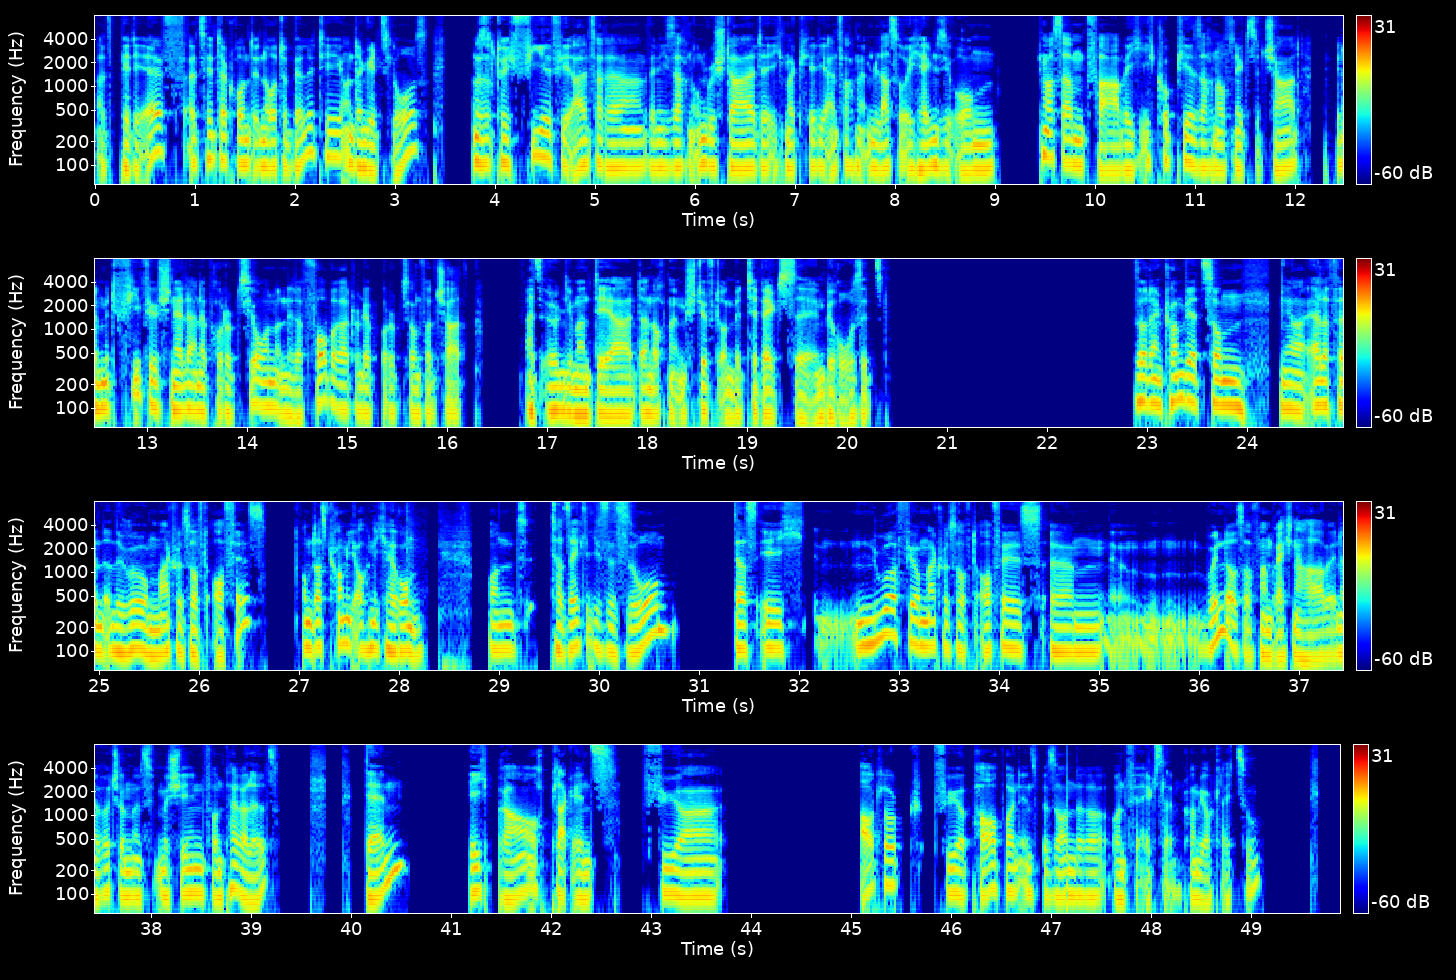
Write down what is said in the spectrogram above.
als PDF, als Hintergrund in Notability und dann geht's los. Und das ist natürlich viel, viel einfacher, wenn ich Sachen umgestalte. Ich markiere die einfach mit dem Lasso, ich hänge sie um. Ich mache es dann farbig, ich kopiere Sachen aufs nächste Chart. Bin damit viel, viel schneller in der Produktion und in der Vorbereitung der Produktion von Charts als irgendjemand, der dann noch mit einem Stift und mit Tippex äh, im Büro sitzt. So, dann kommen wir zum ja, Elephant in the Room, Microsoft Office. Um das komme ich auch nicht herum. Und tatsächlich ist es so, dass ich nur für Microsoft Office ähm, Windows auf meinem Rechner habe, in der Virtual Machine von Parallels. Denn ich brauche Plugins für Outlook, für PowerPoint insbesondere und für Excel. Kommen wir auch gleich zu.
